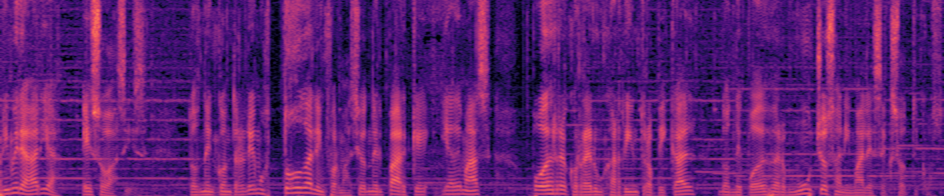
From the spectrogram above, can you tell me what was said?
Primera área es Oasis, donde encontraremos toda la información del parque y además podés recorrer un jardín tropical donde podés ver muchos animales exóticos.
